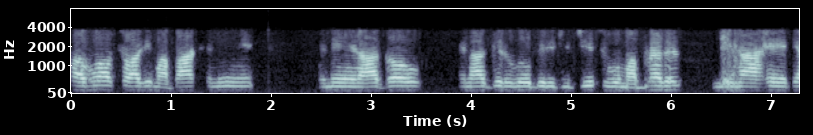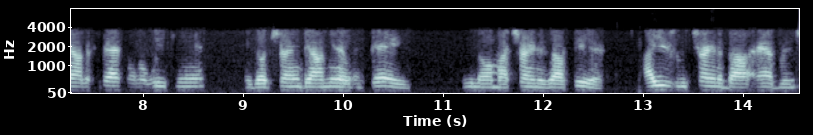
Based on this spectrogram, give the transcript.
Palo Alto, I get my boxing in, and then I go and I get a little bit of jiu-jitsu with my brother, and then I head down to Stack on the weekend and go train down there a day, you know, my trainers out there. I usually train about average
